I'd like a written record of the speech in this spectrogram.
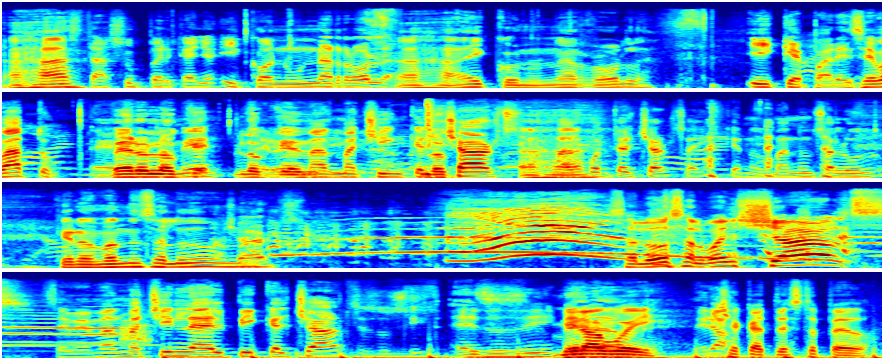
Ajá. Está súper cañón. Y con una rola. Ajá, y con una rola. Y que parece vato. Pero lo también. que- lo Se que- ve más machín que el lo- Charles. ajá. Más ponte el Charles ahí, que nos mande un saludo. Que nos mande un saludo. ¿no? Charles. Saludos al buen Charles. Se ve más machín la LP que el Charles, eso. Eso sí. Mira, Mira, güey, chécate este pedo.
